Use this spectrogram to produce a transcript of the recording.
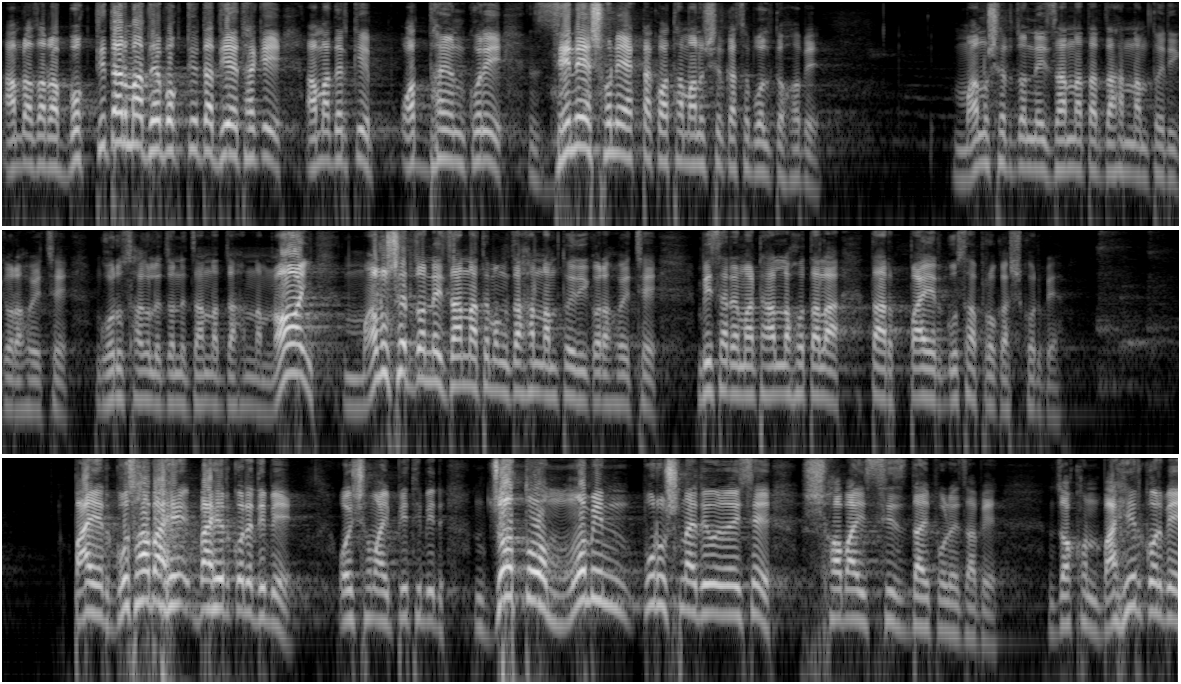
আমরা যারা বক্তৃতার মাঝে বক্তৃতা দিয়ে থাকি, আমাদেরকে অধ্যয়ন করে জেনে শুনে একটা কথা মানুষের কাছে বলতে হবে। মানুষের জন্য জান্নাত আর জাহান্নাম তৈরি করা হয়েছে। গরু, ছাগলের জন্য জান্নাত জাহান্নাম নয়, মানুষের জন্য জান্নাত এবং জাহান্নাম তৈরি করা হয়েছে। বিচারের মাঠে আল্লাহ তালা তার পায়ের গোসা প্রকাশ করবে। পায়ের গোসা বাহির বাহির করে দিবে। ওই সময় পৃথিবীর যত মমিন পুরুষ নারী রয়েছে, সবাই সিজদায় পড়ে যাবে। যখন বাহির করবে,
